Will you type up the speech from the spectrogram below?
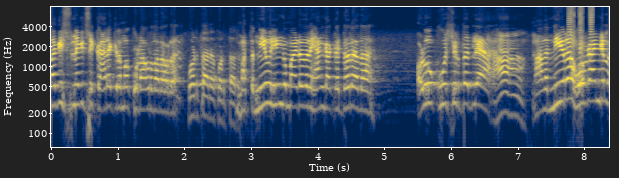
ನಗಿಸಿ ನಗಿಸಿ ಕಾರ್ಯಕ್ರಮ ಕೊಡವ್ರದಾರ ಅವ್ರ. ಕೊಡ್ತಾರ ಕೊಡ್ತಾರ. ಮತ್ತ ನೀವು ಹಿಂಗೆ ಮಾಡಿದ್ರೆ ಹೆಂಗೆ ಆಕತ್ತಾರ ಅದ? ಅಳು ಕೂಸಿರ್ತದ್ಲೆ? ಹಾ ಹಾ. ನಾನು ನೀರ ಹೋಗಂಗಿಲ್ಲ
